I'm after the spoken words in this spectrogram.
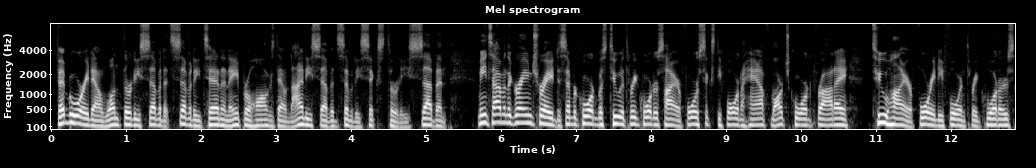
February down 137 at 70, 10. And April hogs down 97, 76, 37. Meantime, in the grain trade, December cord was two and three quarters higher, 464 and a half. March cord Friday, two higher, 484 and three quarters.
